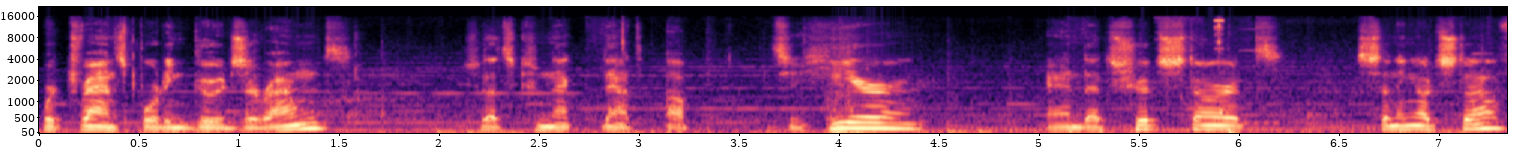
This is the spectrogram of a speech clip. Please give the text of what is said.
for transporting goods around. So let's connect that up to here. And that should start sending out stuff.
